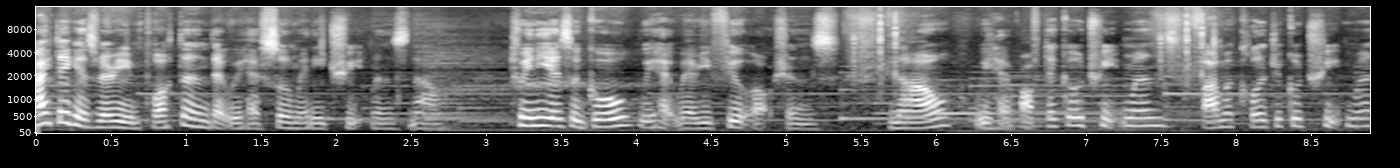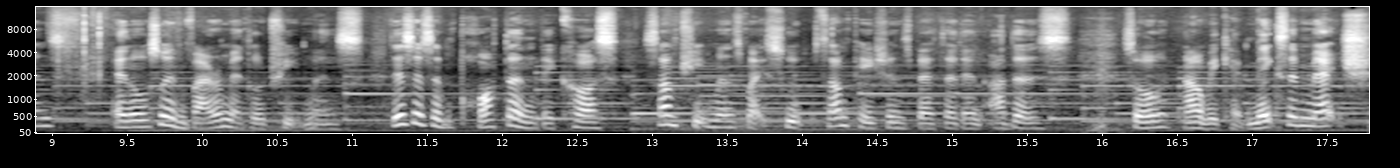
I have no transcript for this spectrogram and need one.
I think it's very important that we have so many treatments now. 20 years ago, we had very few options. Now, we have optical treatments, pharmacological treatments, and also environmental treatments. This is important because some treatments might suit some patients better than others. So now we can mix and match,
